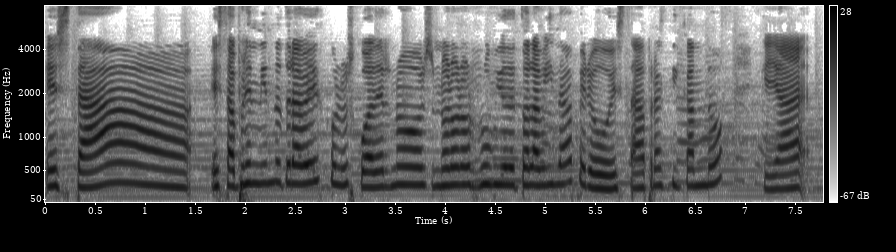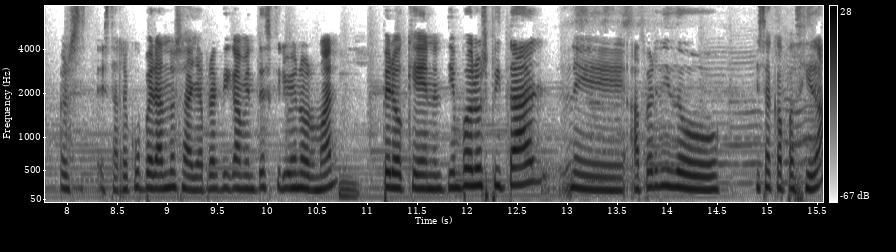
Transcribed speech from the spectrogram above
Está, está aprendiendo otra vez con los cuadernos, no los rubios de toda la vida, pero está practicando, que ya pues, está recuperando, o sea, ya prácticamente escribe normal, Mm. pero que en el tiempo del hospital eh, ha perdido esa capacidad,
